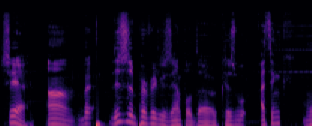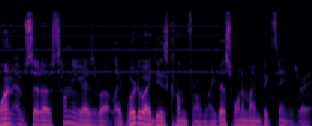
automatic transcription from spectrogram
So yeah, um, but this is a perfect example though, because w- I think one episode I was telling you guys about, like, where do ideas come from? Like, that's one of my big things, right?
